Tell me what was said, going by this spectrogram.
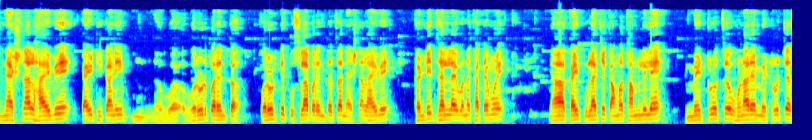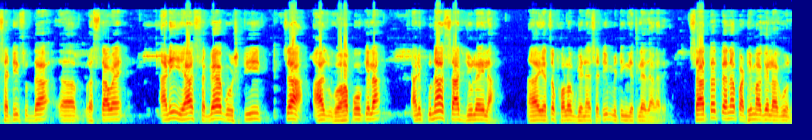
नॅशनल हायवे काही ठिकाणी व वरुडपर्यंत वरुड ते पुसलापर्यंतचा नॅशनल हायवे खंडित झालेला आहे वनखात्यामुळे काही पुलाचे कामं थांबलेले आहे. मेट्रोचं होणाऱ्या मेट्रोच्यासाठी सुद्धा प्रस्ताव आहे. आणि या सगळ्या गोष्टीचा आज उहापोह केला आणि पुन्हा सात जुलैला याचं फॉलोअप घेण्यासाठी मिटिंग घेतल्या जाणार आहे. सातत्यानं पाठीमागे लागून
